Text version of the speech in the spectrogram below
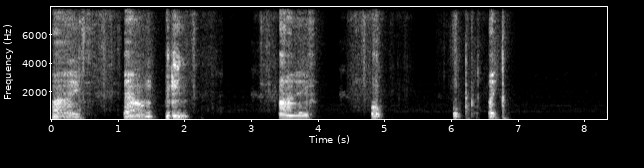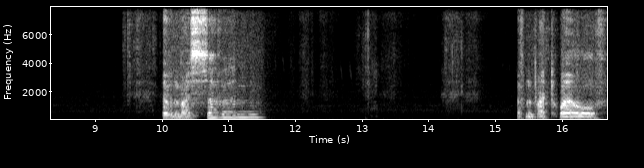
Five. Down. Five. Oh. Oh, play. Seven by seven. Seven by twelve.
